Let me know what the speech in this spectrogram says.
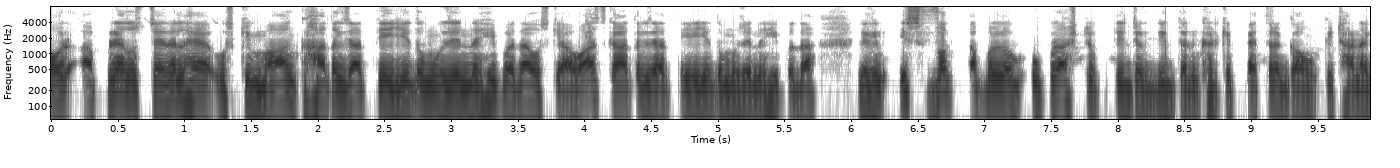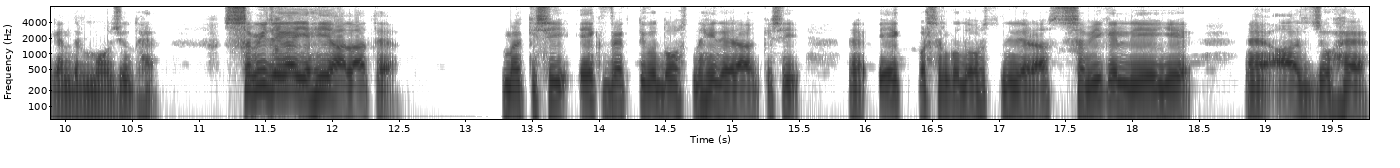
और अपना जो चैनल है, उसकी मांग कहाँ तक जाती है, ये तो मुझे नहीं पता। उसकी आवाज़ कहाँ तक जाती है, ये तो मुझे नहीं पता। लेकिन इस वक्त अपन लोग उपराष्ट्रपति जगदीप धनखड़ के पैतृक गाँव की ठाणा के अंदर मौजूद है। सभी जगह यही हालात है। मैं किसी एक व्यक्ति को दोस्त नहीं दे रहा, किसी एक पर्सन को दोस्त नहीं दे रहा। सभी के लिए ये आज जो है,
